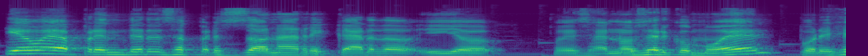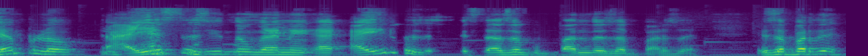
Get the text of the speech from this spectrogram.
¿Qué voy a aprender de esa persona, Ricardo? Y yo, pues a no ser como él, por ejemplo. Ahí está siendo un gran, ahí estás ocupando esa parte, esa parte.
